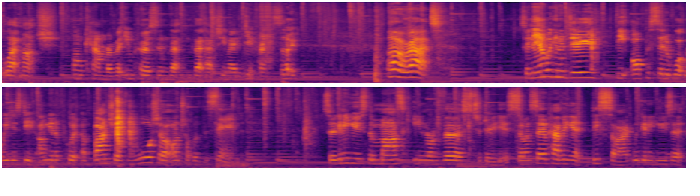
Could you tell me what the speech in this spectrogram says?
Look like much on camera, but in person that, that actually made a difference. So, all right. So now we're gonna do the opposite of what we just did. I'm gonna put a bunch of water on top of the sand. So we're gonna use the mask in reverse to do this. So instead of having it this side, we're gonna use it,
